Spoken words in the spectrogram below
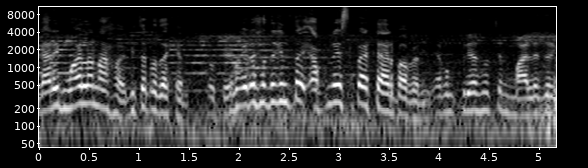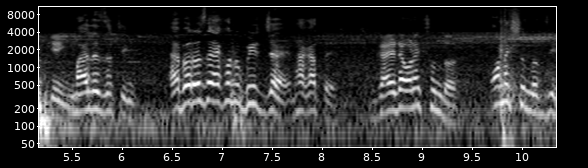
গাড়ি ময়লা না হয় ভিতরটা দেখেন। ওকে এবং এটার সাথে কিন্তু আপনি স্পেয়ার টায়ার পাবেন। এবং প্রিয়াস হচ্ছে মাইলেজের কিং মাইলেজের কিং অ্যাভারেজে এখনও বিশ যায় ঢাকাতে। গাড়িটা অনেক সুন্দর। অনেক সুন্দর জি।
